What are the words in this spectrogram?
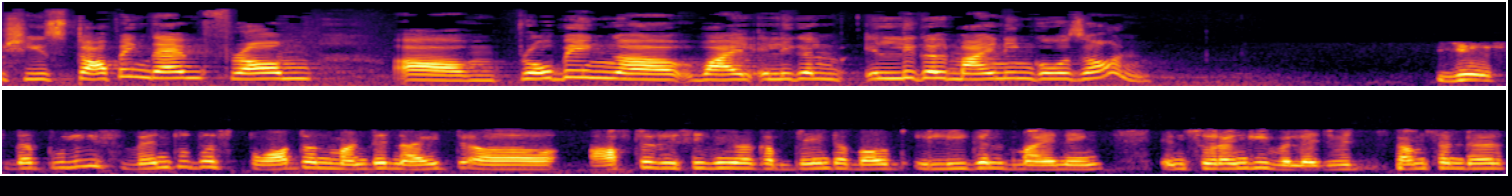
she is stopping them from um, probing uh, while illegal illegal mining goes on. Yes, the police went to the spot on Monday night uh, after receiving a complaint about illegal mining in Surangi village, which comes under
